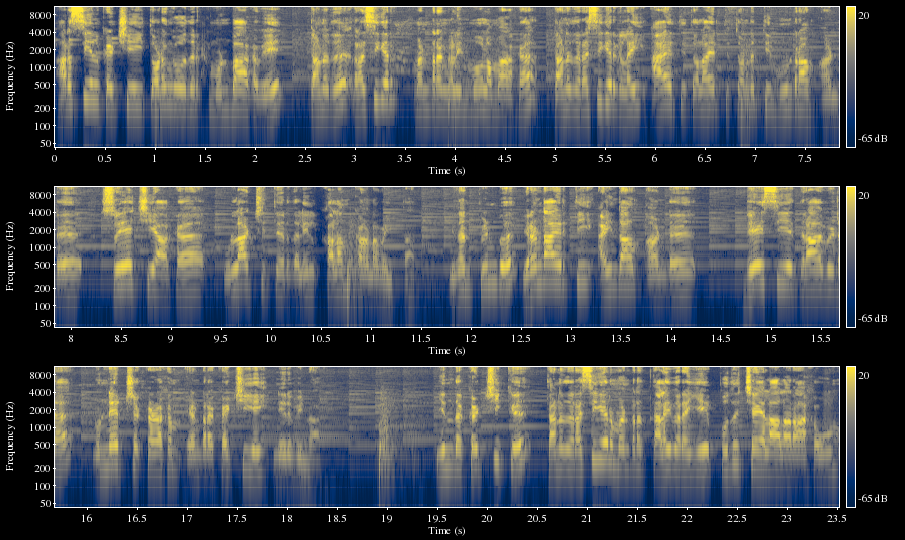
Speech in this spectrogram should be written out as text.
அரசியல் கட்சியை தொடங்குவதற்கு முன்பாகவே தனது ரசிகர் மன்றங்களின் மூலமாக தனது ரசிகர்களை ஆயிரத்தி தொள்ளாயிரத்தி தொண்ணூத்தி மூன்றாம் ஆண்டு சுயேட்சையாக உள்ளாட்சி தேர்தலில் களம் காண வைத்தார். இதன் பின்பு இரண்டாயிரத்தி ஐந்தாம் ஆண்டு தேசிய திராவிட முன்னேற்ற கழகம் என்ற கட்சியை நிறுவினார். இந்த கட்சிக்கு தனது ரசிகர் மன்ற தலைவரையே பொதுச் செயலாளராகவும்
